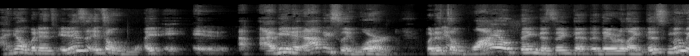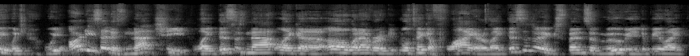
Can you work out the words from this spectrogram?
I know, but it's, it is it's a. It, it, I mean, it obviously worked, but it's Yeah. a wild thing to think that, that they were like this movie, which we already said is not cheap. Like this is not like a oh whatever we'll take a flyer. Like this is an expensive movie to be like,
